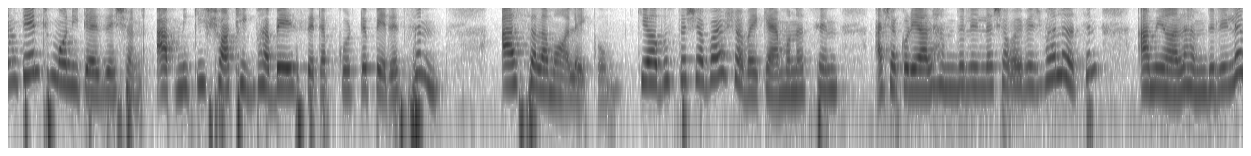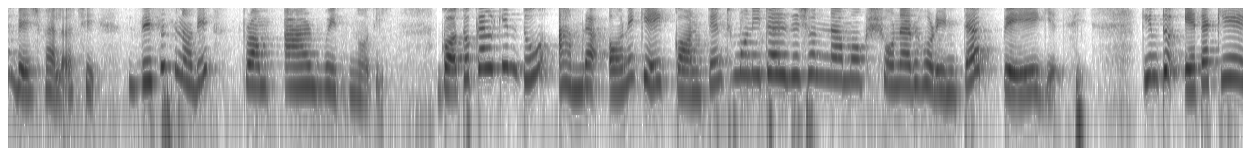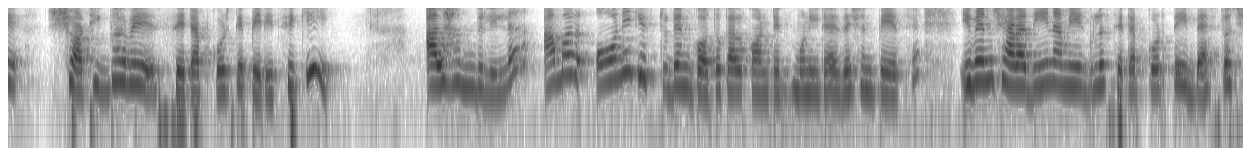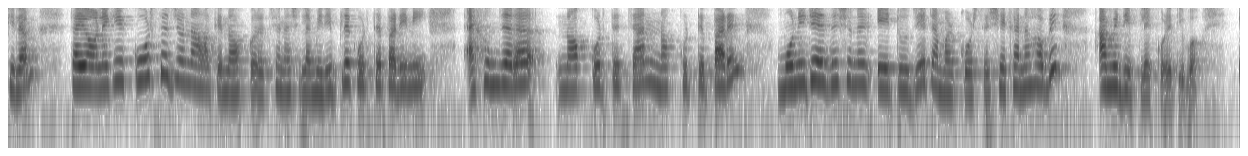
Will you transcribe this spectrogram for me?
Content monetization আপনি কি সঠিকভাবে সেট আপ করতে পেরেছেন? আসসালামু আলাইকুম। কী অবস্থা সবার? সবাই কেমন আছেন? আশা করি আলহামদুলিল্লাহ সবাই বেশ ভালো আছেন। আমিও আলহামদুলিল্লাহ বেশ ভালো আছি। This is Nodi from art with Nodi গতকাল কিন্তু আমরা অনেকেই কন্টেন্ট মনিটাইজেশন নামক সোনার হরিণটা পেয়ে গেছি। কিন্তু এটাকে সঠিকভাবে সেট আপ করতে পেরেছি কি? আলহামদুলিল্লাহ, আমার অনেক স্টুডেন্ট গতকাল কন্টেন্ট মনিটাইজেশন পেয়েছে। ইভেন সারাদিন আমি এগুলো সেট আপ করতেই ব্যস্ত ছিলাম, তাই অনেকে কোর্সের জন্য আমাকে নক করেছেন, আসলে আমি রিপ্লে করতে পারিনি। এখন যারা নক করতে চান নক করতে পারেন। মনিটাইজেশনের এ টু জেড আমার কোর্সে শেখানো হবে, আমি রিপ্লে করে দিব।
